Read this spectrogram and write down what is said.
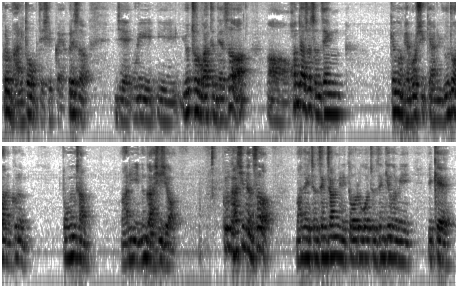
그럼 많이 도움 되실 거예요. 그래서 이제 우리 유튜브 같은 데서 어 혼자서 전생 경험해 볼 수 있게 하는 유도하는 그런 동영상 많이 있는 거 아시죠? 그렇게 하시면서 만약에 전생 장면이 떠오르고 전생 경험이 이렇게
